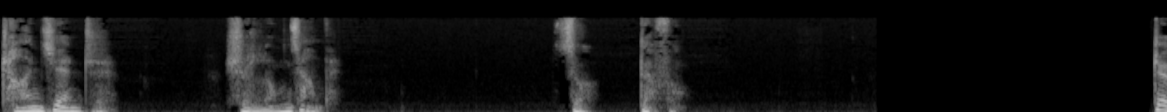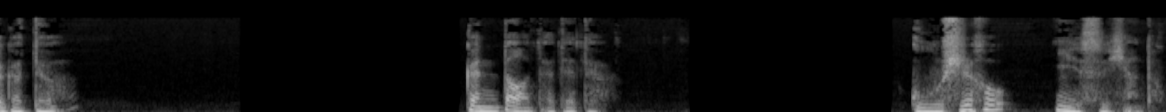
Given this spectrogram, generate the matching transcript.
常见之是龙藏本，做德风。这个德跟道德的德，古时候意思相同，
